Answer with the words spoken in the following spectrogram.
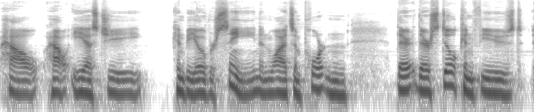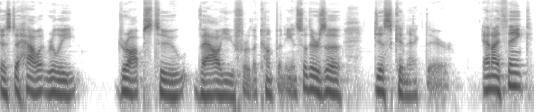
how how ESG can be overseen and why it's important, they're they're still confused as to how it really drops to value for the company, and so there's a disconnect there. And I think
